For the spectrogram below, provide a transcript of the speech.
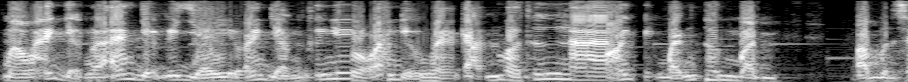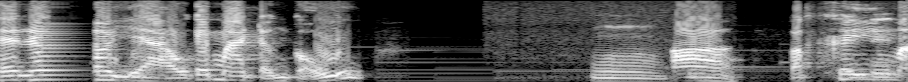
Mà oán giận là oán giận cái gì? Oán giận thứ nhất là oán giận hoàn cảnh và thứ hai oán giận bản thân mình. Và mình sẽ rơi vào cái ma trận cũ. Ừ. à, và khi mà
